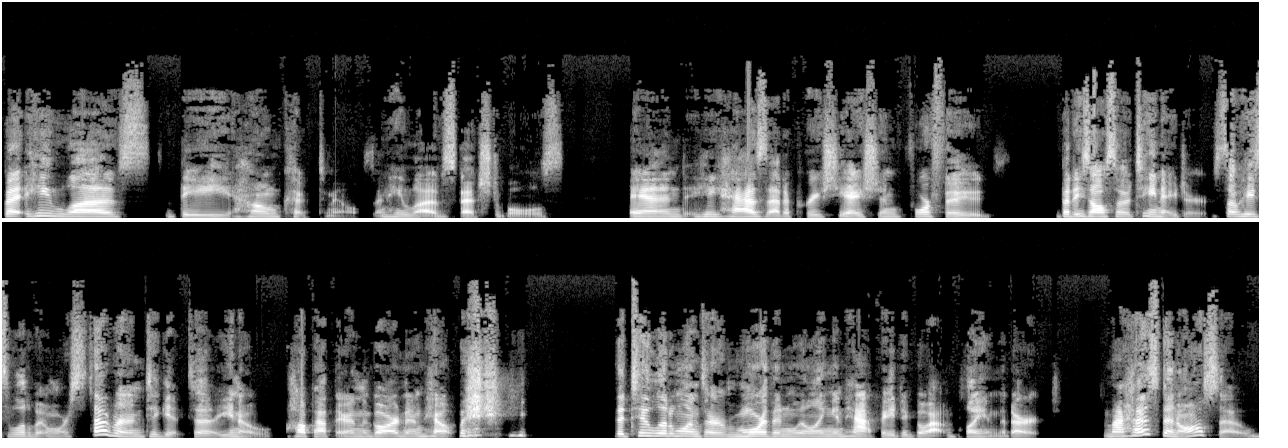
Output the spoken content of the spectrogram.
but he loves the home cooked meals and he loves vegetables and he has that appreciation for foods. But he's also a teenager, so he's a little bit more stubborn to get to, you know, hop out there in the garden and help me. the two little ones are more than willing and happy to go out and play in the dirt. My husband also,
